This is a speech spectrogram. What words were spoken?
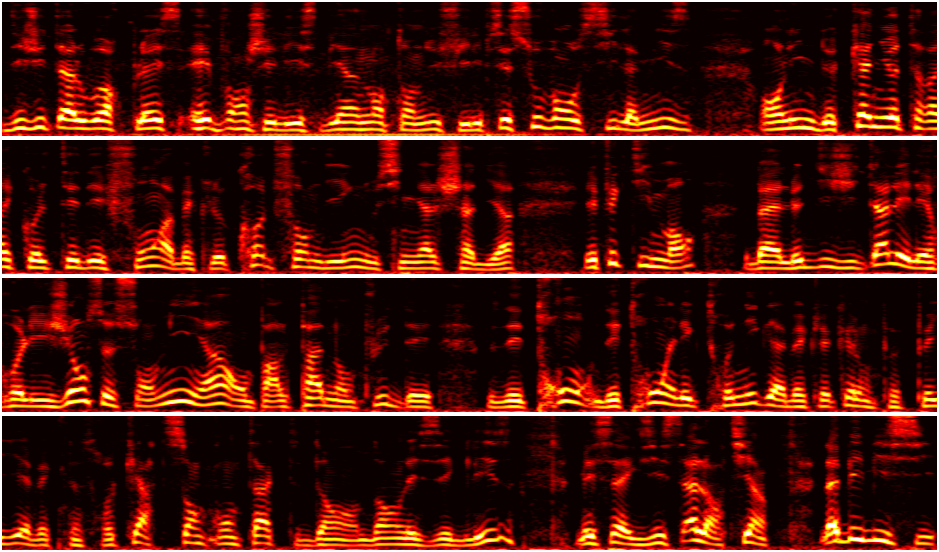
Digital Workplace, évangéliste, bien entendu Philippe. C'est souvent aussi la mise en ligne de cagnottes à récolter des fonds avec le crowdfunding, nous signale Shadia. Effectivement, ben, le digital et les religions se sont mis. Hein. on ne parle pas non plus des, troncs, électroniques avec lesquels on peut payer avec notre carte sans contact dans, les églises, mais ça existe. Alors tiens, la BBC,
